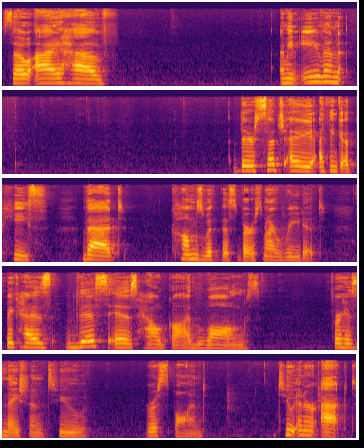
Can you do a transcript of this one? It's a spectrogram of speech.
So, I have, I mean, even there's such a, I think, a peace that comes with this verse when I read it, because this is how God longs for his nation to respond, to interact.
